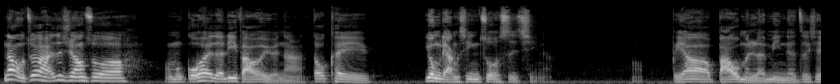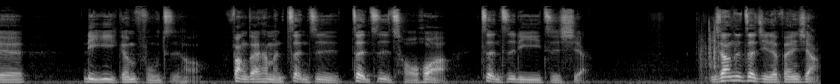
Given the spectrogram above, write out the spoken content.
那我最后还是希望说，我们国会的立法委员啊，都可以用良心做事情啊，不要把我们人民的这些利益跟福祉哈，放在他们政治政治筹划、政治利益之下。以上是这集的分享，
